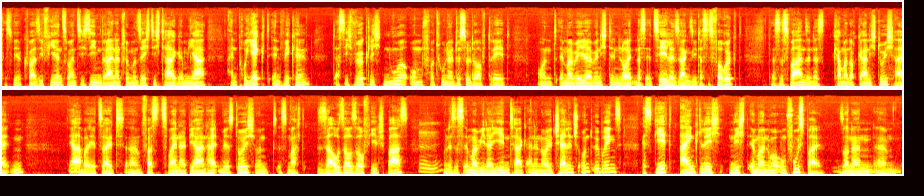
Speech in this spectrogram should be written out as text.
dass wir quasi 24-7, 365 Tage im Jahr ein Projekt entwickeln, das sich wirklich nur um Fortuna Düsseldorf dreht. Und immer wieder, wenn ich den Leuten das erzähle, sagen sie, das ist verrückt, das ist Wahnsinn, das kann man doch gar nicht durchhalten. Ja, aber jetzt seit äh, fast zweieinhalb Jahren halten wir es durch und es macht sau, sau, sau viel Spaß. Und es ist immer wieder jeden Tag eine neue Challenge. Und übrigens, es geht eigentlich nicht immer nur um Fußball, sondern ähm,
